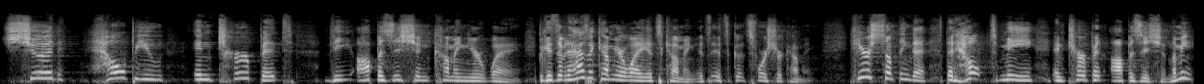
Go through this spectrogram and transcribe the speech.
should help you interpret the opposition coming your way. Because if it hasn't come your way, it's coming. It's, it's, it's for sure coming. Here's something that, that helped me interpret opposition. Let me,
